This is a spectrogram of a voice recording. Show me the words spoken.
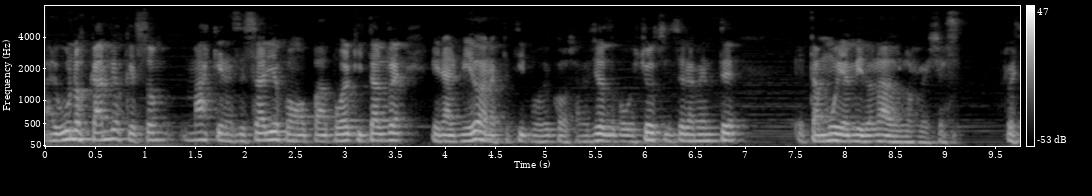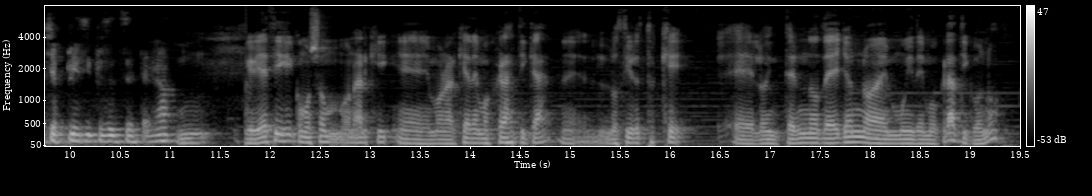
algunos cambios que son más que necesarios como para poder quitarle el almidón a este tipo de cosas, ¿no es cierto? Porque yo sinceramente están muy almidonados los reyes, reyes, príncipes, etcétera, ¿no? Mm, quería decir que como son eh, monarquía democrática, eh, lo cierto es que eh, lo interno de ellos no es muy democrático, ¿no?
